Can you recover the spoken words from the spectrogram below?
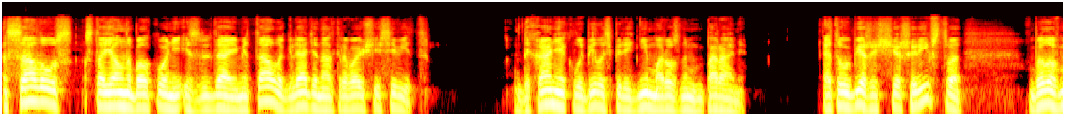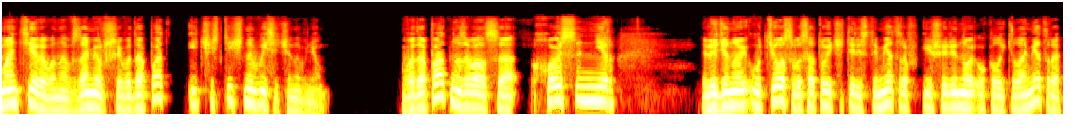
Салус стоял на балконе из льда и металла, глядя на открывающийся вид. Дыхание клубилось перед ним морозными парами. Это убежище шерифства было вмонтировано в замерзший водопад и частично высечено в нем. Водопад назывался Хойсеннир, ледяной утес высотой 400 метров и шириной около километра.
